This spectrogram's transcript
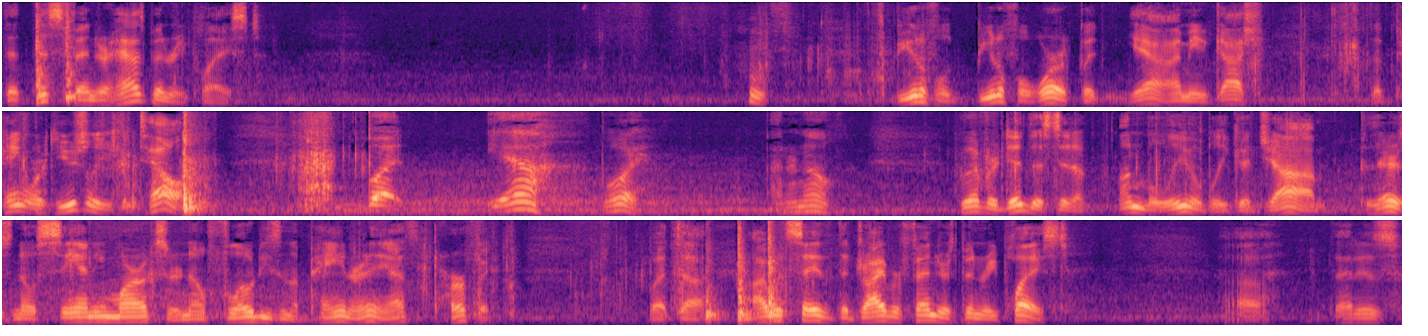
that this fender has been replaced. It's beautiful, beautiful work, but yeah, I mean, gosh, the paintwork usually you can tell. But yeah, boy, I don't know. Whoever did this did an unbelievably good job because there's no sanding marks or no floaties in the paint or anything. That's perfect. But uh, I would say that the driver fender has been replaced. Uh, that is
